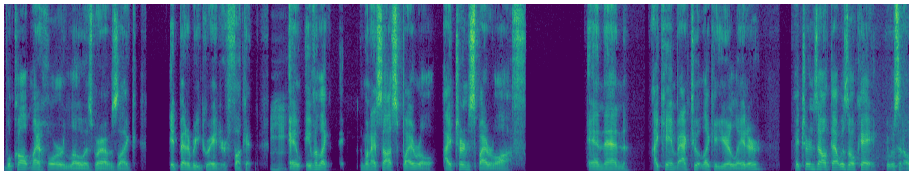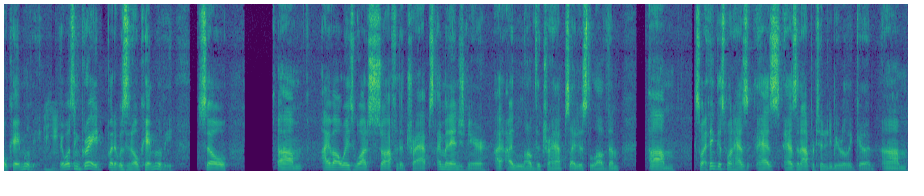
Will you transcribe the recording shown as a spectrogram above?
we'll call it my horror low is where I was like, it better be great or fuck it. Mhm. And even like when I saw Spiral, I turned Spiral off, and then I came back to it like a year later. It turns out that was okay. It was an okay movie. Mhm. It wasn't great, but it was an okay movie. So, um, I've always watched Saw for the traps. I'm an engineer. I, I love the traps. I just love them. Um, so I think this one has has has an opportunity to be really good. Um,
